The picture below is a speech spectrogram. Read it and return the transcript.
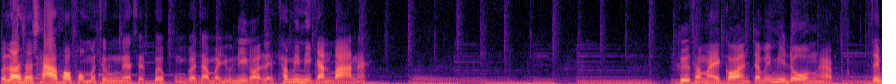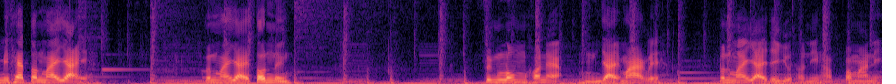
เวลาเช้าๆพอผมมาถึงโรงเรียนเสร็จปุ๊บผมก็จะมาอยู่นี่ก่อนเลย ถ้าไม่มีการบ้านนะ คือสมัยก่อนจะไม่มีโดมครับ จะมีแค่ต้นไม้ใหญ่ ต้นไม้ใหญ่ต้นหนึ่งซึ่งลมเขาเนี่ยใหญ่มากเลย ต้นไม้ใหญ่จะอยู่แถวนี้ครับ ประมาณนี้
